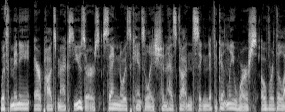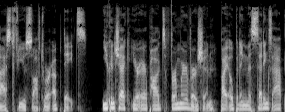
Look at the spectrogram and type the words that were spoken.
with many AirPods Max users saying noise cancellation has gotten significantly worse over the last few software updates. You can check your AirPods firmware version by opening the Settings app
